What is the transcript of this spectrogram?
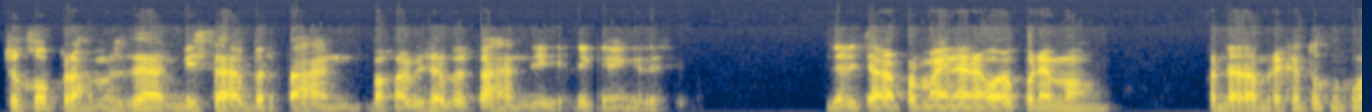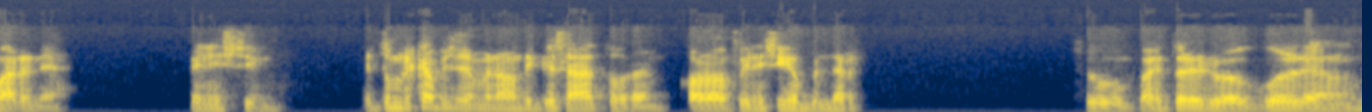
cukup lah. Maksudnya bisa bertahan, bakal bisa bertahan di Liga Inggris. Dari cara permainan walaupun emang kendala mereka tuh kemarin ya finishing. Itu mereka bisa menang 3-1 kan. Kalau finishingnya bener. Sumpah itu ada dua gol yang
